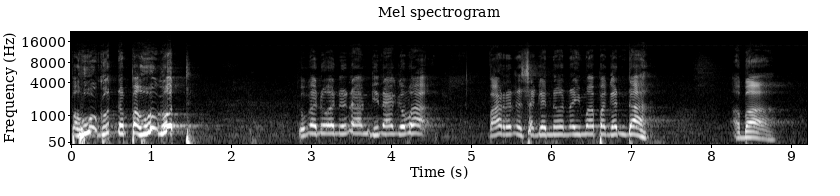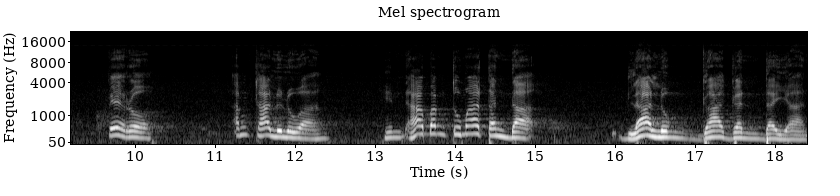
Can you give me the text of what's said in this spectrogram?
pahugot ng pahugot. Kung ano-ano na ang ginagawa para na sa ganon ay mapaganda. Aba, pero ang kaluluwa, habang tumatanda, lalong gaganda yan.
